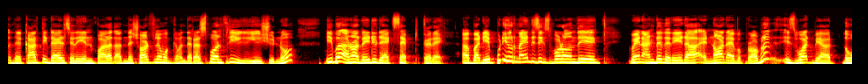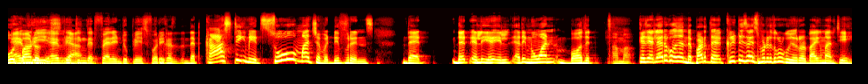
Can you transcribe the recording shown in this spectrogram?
இந்த கார்த்திக் டயல் செய்த என் பாட அந்த ஷார்ட் ஃபிலிம் அந்த response you should know people are not ready to accept Correct. But எப்படி ஒரு 96 சிக்ஸ் படம் வந்து when under the radar and not have a problem is what we are the whole point of Every, this everything yeah. that fell into place for it. because that casting made so much of a difference that that I think no one bothered ஆமா பிகாஸ் எல்லாருக்கும் வந்து அந்த படத்தை கிரிட்டிசைஸ் பண்றதுக்கு கூட கொஞ்சம் ஒரு பயமா இருந்துச்சு "ஏய்,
